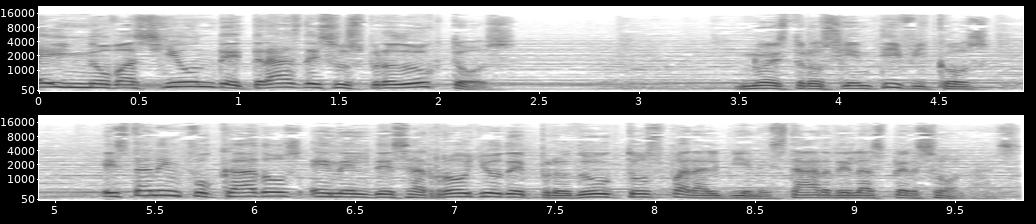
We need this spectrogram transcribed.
e innovación detrás de sus productos. Nuestros científicos están enfocados en el desarrollo de productos para el bienestar de las personas.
